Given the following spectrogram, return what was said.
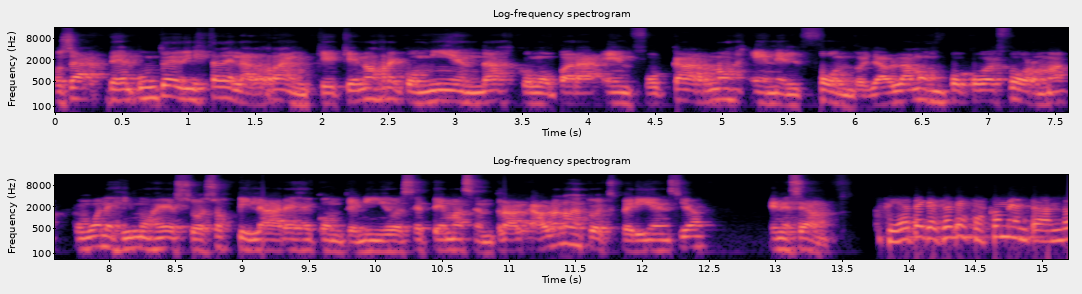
o sea, desde el punto de vista del arranque, ¿qué nos recomiendas como para enfocarnos en el fondo? Ya hablamos un poco de forma, ¿cómo elegimos eso, esos pilares de contenido, ese tema central? Háblanos de tu experiencia en ese ámbito. Fíjate que eso que estás comentando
